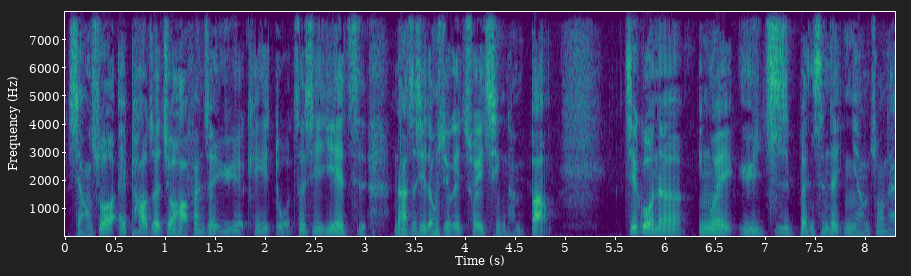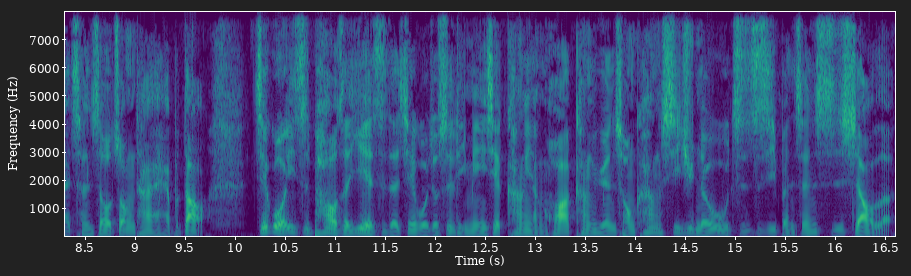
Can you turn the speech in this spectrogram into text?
想说，哎，泡着就好，反正鱼也可以躲这些叶子，那这些东西就可以催情，很棒。结果呢，因为鱼只本身的营养状态、成熟状态还不到。结果一直泡着叶子的结果就是里面一些抗氧化、抗原虫、抗细菌的物质自己本身失效了，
